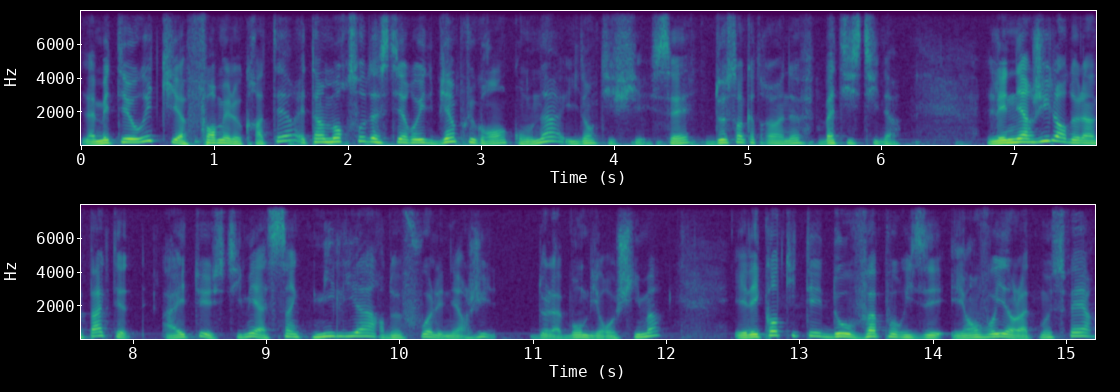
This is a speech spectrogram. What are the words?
La météorite qui a formé le cratère est un morceau d'astéroïde bien plus grand qu'on a identifié. C'est 289 Batistina. L'énergie lors de l'impact a été estimée à 5 milliards de fois l'énergie de la bombe Hiroshima et les quantités d'eau vaporisée et envoyée dans l'atmosphère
